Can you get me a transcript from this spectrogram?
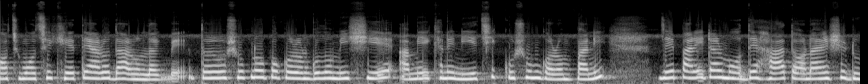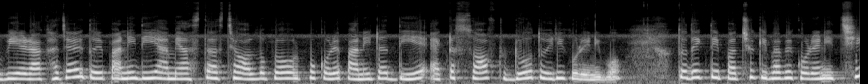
মচমচে খেতে আরও দারুণ লাগবে। তো শুকনো উপকরণগুলো মিশিয়ে আমি এখানে নিয়েছি কুসুম গরম পানি। যে পানিটার মধ্যে হাত অনায়াসে ডুবিয়ে রাখা যায়, তো এই পানি দিয়ে আমি আস্তে আস্তে অল্প অল্প করে পানিটা দিয়ে একটা সফট ডো তৈরি করে নিব। তো দেখতেই পাচ্ছ কীভাবে করে নিচ্ছি।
